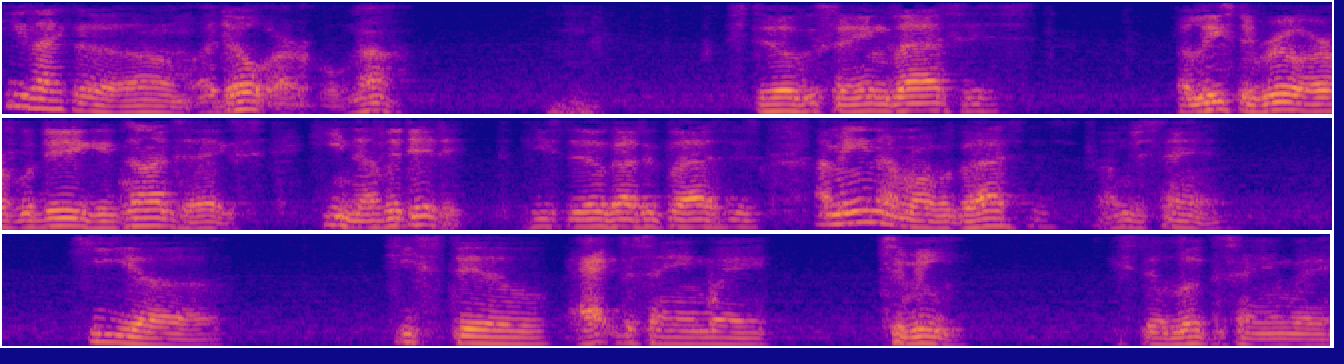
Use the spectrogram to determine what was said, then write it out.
he like a, um, adult Urkel, nah. Still the same glasses. At least the real Urkel did get contacts. He never did it. He still got his glasses. I mean, nothing wrong with glasses. I'm just saying. He, uh, he still act the same way to me. He still look the same way.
